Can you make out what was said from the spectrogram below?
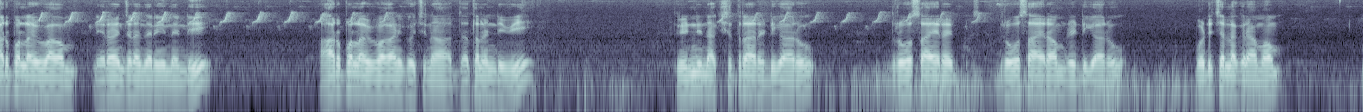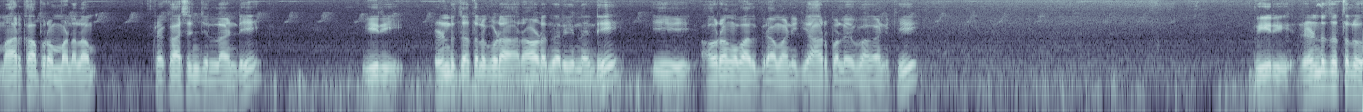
ఆరుపల్ల విభాగం నిర్వహించడం జరిగిందండి. ఆరుపల్ల విభాగానికి వచ్చిన జతలండి ఇవి. రెండి నక్షత్రారెడ్డి గారు ధ్రువసాయి రెడ్డి ధ్రువసాయిరాం రెడ్డి గారు బొడిచెల్ల గ్రామం మార్కాపురం మండలం ప్రకాశం జిల్లా అండి. వీరి రెండు జతలు కూడా రావడం జరిగిందండి. ఈ ఔరంగాబాద్ గ్రామానికి ఆరుపల్ల విభాగానికి. వీరి రెండు జతలు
